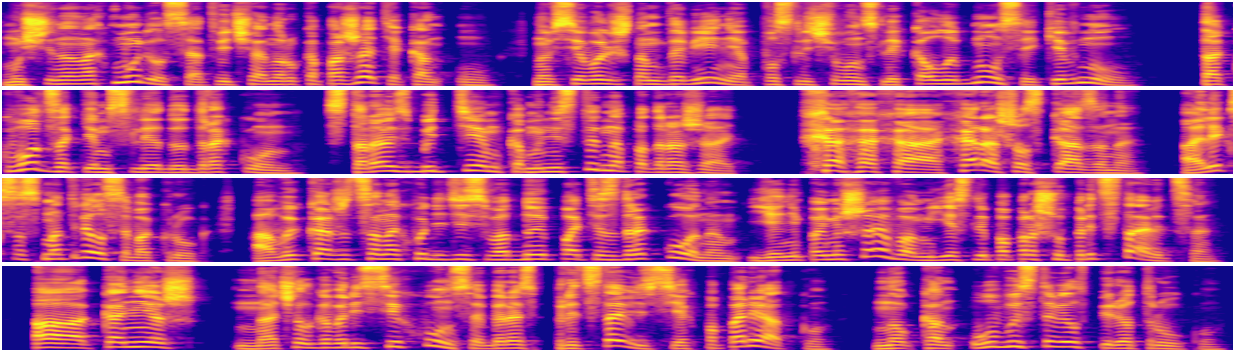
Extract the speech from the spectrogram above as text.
Мужчина нахмурился, отвечая на рукопожатие Кан-У, но всего лишь на мгновение, после чего он слегка улыбнулся и кивнул. Так вот за кем следует дракон. Стараюсь быть тем, кому не стыдно подражать. Ха-ха-ха, хорошо сказано. Алекс осмотрелся вокруг. А вы, кажется, находитесь в одной пати с драконом. Я не помешаю вам, если попрошу представиться. А, конечно, начал говорить Сихун, собираясь представить всех по порядку. Но Кан-У выставил вперед руку.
